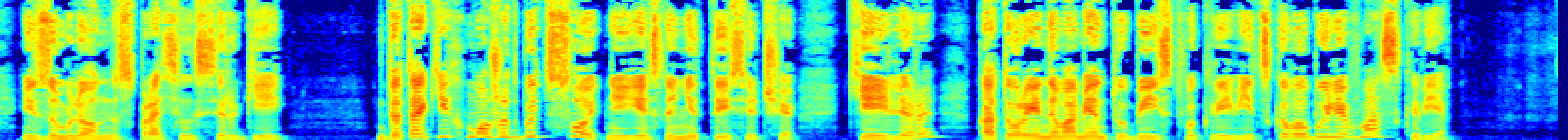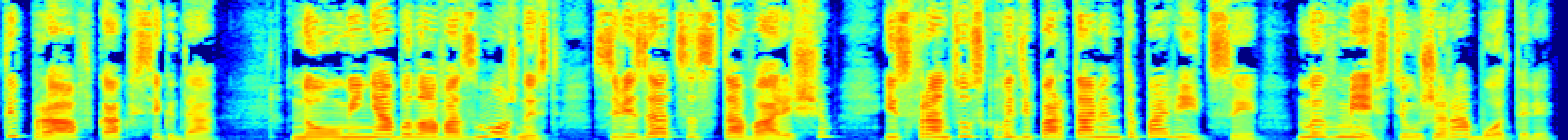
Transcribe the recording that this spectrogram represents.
— изумленно спросил Сергей. «Да таких может быть сотни, если не тысячи, киллеры, которые на момент убийства Кривицкого были в Москве. Ты прав, как всегда. Но у меня была возможность связаться с товарищем из французского департамента полиции. Мы вместе уже работали.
